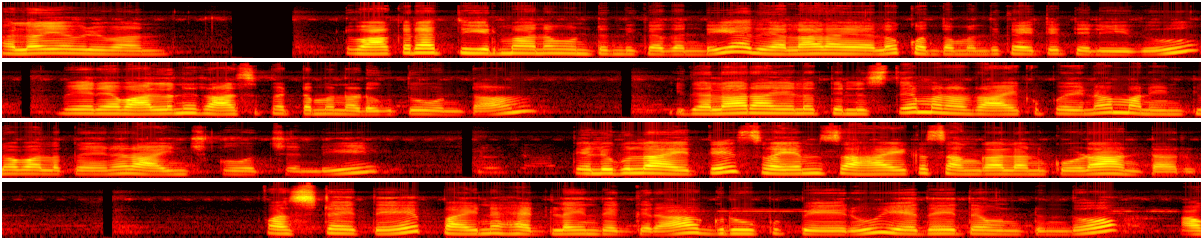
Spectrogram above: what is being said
హలో ఎవ్రీవన్. డ్వాకరా తీర్మానం ఉంటుంది కదండి. అది ఎలా రాయాలో కొంతమందికి అయితే తెలియదు వేరే వాళ్ళని రాసి పెట్టమని అడుగుతూ ఉంటాం. ఇది ఎలా రాయాలో తెలిస్తే మనం రాయకపోయినా మన ఇంట్లో వాళ్ళతో అయినా రాయించుకోవచ్చండి. తెలుగులో అయితే స్వయం సహాయక సంఘాలను కూడా అంటారు. ఫస్ట్ అయితే పైన హెడ్లైన్ దగ్గర గ్రూప్ పేరు ఏదైతే ఉంటుందో ఆ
